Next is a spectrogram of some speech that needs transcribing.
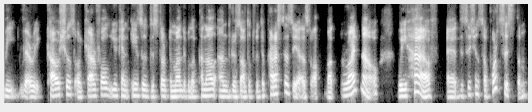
be very cautious or careful, you can easily disturb the mandibular canal and resulted with the paresthesia as well. But right now, we have a decision support system,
